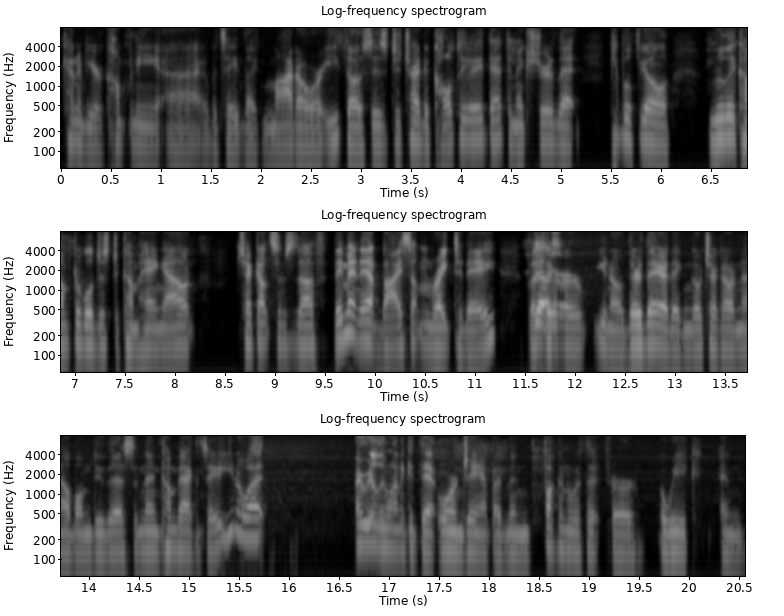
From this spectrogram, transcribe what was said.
kind of your company, uh, I would say like motto or ethos is to try to cultivate that to make sure that people feel really comfortable just to come hang out, check out some stuff. They might not buy something right today, but Yes. they're, you know, they're there. They can go check out an album, do this, and then come back and say, you know what? I really want to get that orange amp. I've been fucking with it for a week and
